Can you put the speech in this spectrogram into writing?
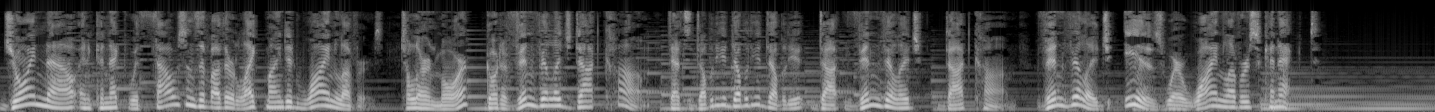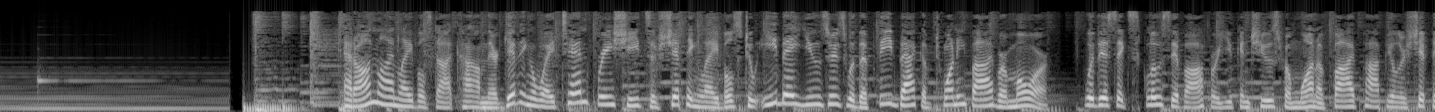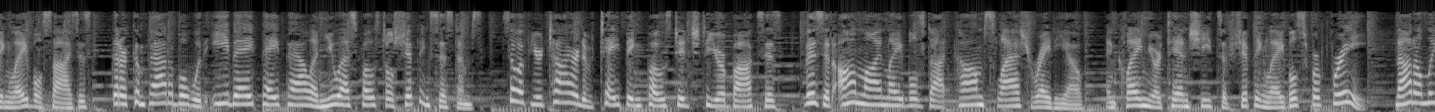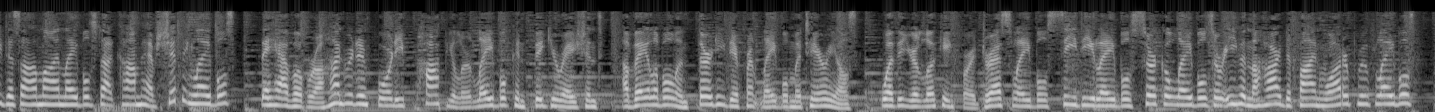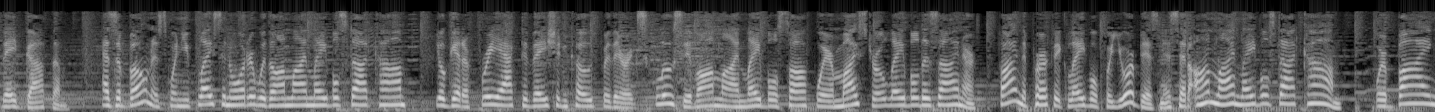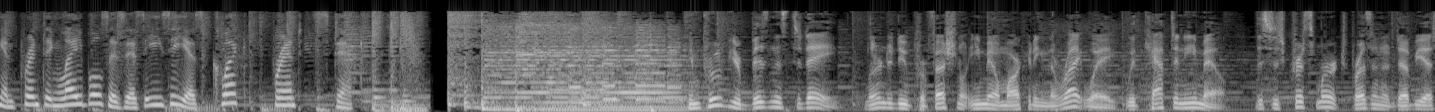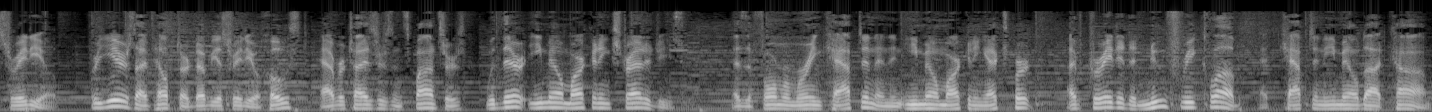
Join now and connect with thousands of other like-minded wine lovers. To learn more, go to vinvillage.com. That's www.vinvillage.com. Vin Village is where wine lovers connect. At OnlineLabels.com, they're giving away 10 free sheets of shipping labels to eBay users with a feedback of 25 or more. With this exclusive offer, you can choose from one of five popular shipping label sizes that are compatible with eBay, PayPal, and U.S. postal shipping systems. So if you're tired of taping postage to your boxes, visit onlinelabels.com slash radio and claim your 10 sheets of shipping labels for free. Not only does OnlineLabels.com have shipping labels, they have over 140 popular label configurations available in 30 different label materials. Whether you're looking for address labels, CD labels, circle labels, or even the hard to find waterproof labels, they've got them. As a bonus, when you place an order with OnlineLabels.com, you'll get a free activation code for their exclusive online label software, Maestro Label Designer. Find the perfect label for your business at OnlineLabels.com, where buying and printing labels is as easy as click, print, stick. Improve your business today. Learn to do professional email marketing the right way with Captain Email. This is Chris Murch, president of WS Radio. For years, I've helped our WS Radio host, advertisers, and sponsors with their email marketing strategies. As a former Marine captain and an email marketing expert, I've created a new free club at CaptainEmail.com.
